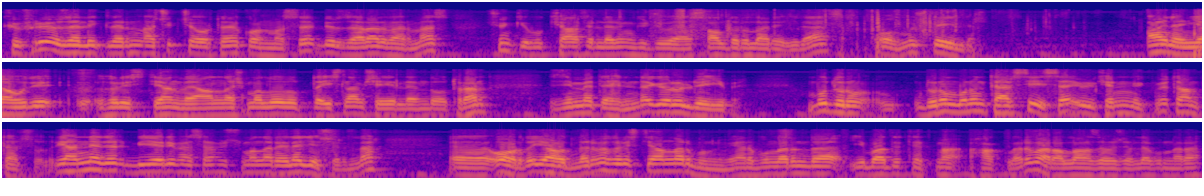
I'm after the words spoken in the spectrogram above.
Küfrü özelliklerinin açıkça ortaya konması bir zarar vermez. Çünkü bu kafirlerin gücü veya saldırıları ile olmuş değildir. Aynen Yahudi, Hristiyan veya anlaşmalı olup da İslam şehirlerinde oturan zimmet ehlinde görüldüğü gibi. Bu durum, durum bunun tersi ise ülkenin hükmü tam tersi olur. Yani nedir? Bir yeri mesela Müslümanlar ele geçirdiler. Ee, orada Yahudiler ve Hristiyanlar bulunuyor. Yani bunların da ibadet etme hakları var. Allah Azze ve Celle bunlara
